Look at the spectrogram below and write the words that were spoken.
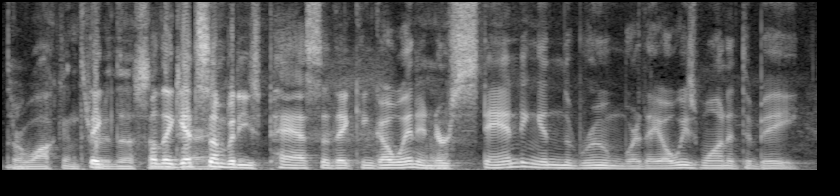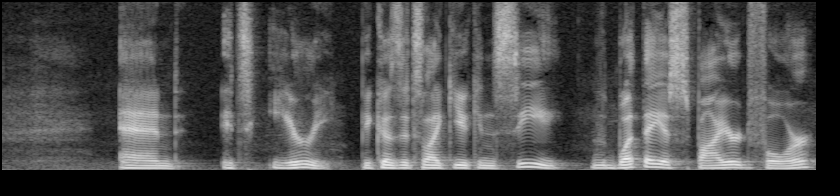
They're walking they, through the well, they get somebody's pass so they can go in, and they're standing in the room where they always wanted to be, and it's eerie because it's like you can see what they aspired for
